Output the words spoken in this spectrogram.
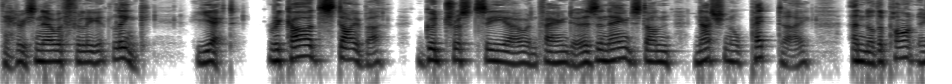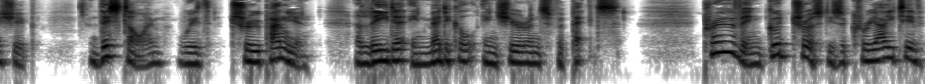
there is no affiliate link yet. Rikard Steiber, Good Trust CEO and founder, has announced on National Pet Day another partnership, this time with Trupanion, a leader in medical insurance for pets. Proving Good Trust is a creative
